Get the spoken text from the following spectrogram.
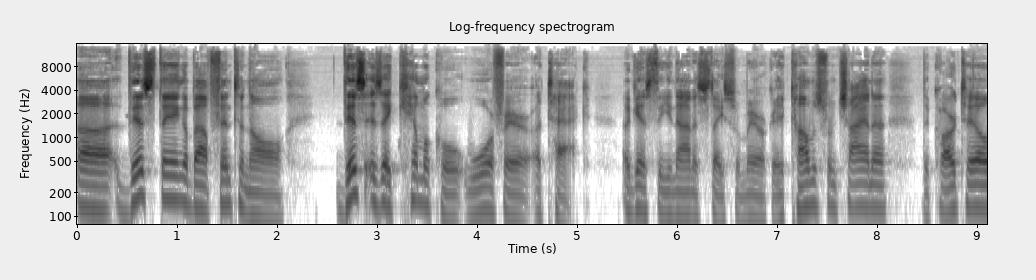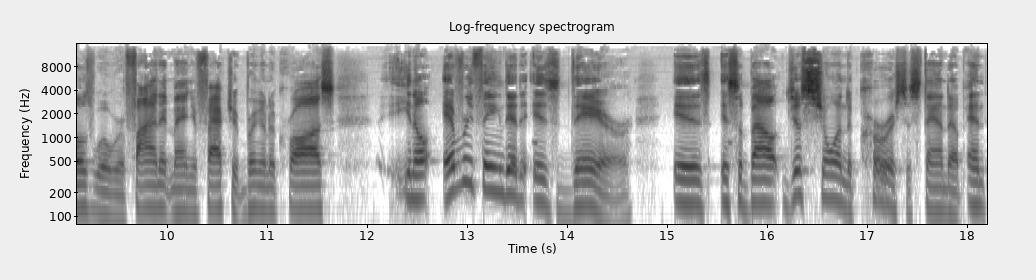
Uh, this thing about fentanyl, this is a chemical warfare attack against the United States of America. It comes from China. The cartels will refine it, manufacture it, bring it across. You know, everything that is there is it's about just showing the courage to stand up. And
